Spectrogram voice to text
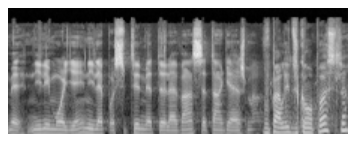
mais ni les moyens, ni la possibilité de mettre de l'avant cet engagement. Vous parlez du compost, là?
